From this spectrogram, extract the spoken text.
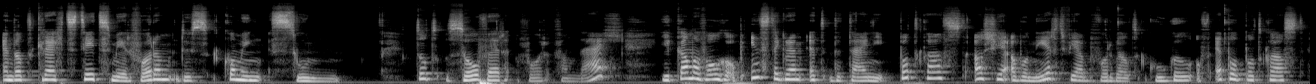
En dat krijgt steeds meer vorm, dus coming soon. Tot zover voor vandaag. Je kan me volgen op Instagram, at TheTinyPodcast. Als je je abonneert via bijvoorbeeld Google of Apple Podcast,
